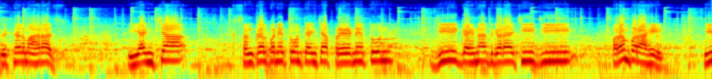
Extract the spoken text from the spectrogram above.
विठ्ठल महाराज यांच्या संकल्पनेतून त्यांच्या प्रेरणेतून जी गहिनाथगडाची जी परंपरा आहे ही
